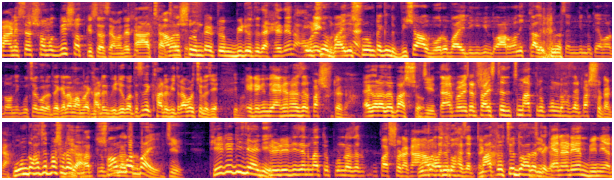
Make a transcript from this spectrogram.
ফার্নিচার সামগ্রী সবকিছু আছে আমাদের। আচ্ছা, আচ্ছা, আমাদের আচ্ছা। শোরুমটা একটু ভিডিওতে দেখাই দেন অনেকগুলো, বাইরের হ্যাঁ। শোরুমটা কিন্তু বিশাল বড় বাইরে কিন্তু আর অনেক কালেকশন আছে। আমি কিন্তু ক্যামেরাটা অনেক উঁচা করে দেখালাম। আমরা খাটের ভিডিও করতেছি খাটের ভিতরে আবার চলে যাই। এটা কিন্তু এগারো হাজার পাঁচশো টাকা। এগারো হাজার পাঁচশো? জি তারপরে এটার প্রাইসটা দিচ্ছি মাত্র পনেরো হাজার পাঁচশো টাকা। পনেরো হাজার পাঁচশো টাকা? মাত্র সম্ভব ভাই। জি। ডিজাইন ডিজাইন মাত্র পনেরো হাজার পাঁচশো টাকা 15,000 আমাদের দু হাজার টাকা। মাত্র 14,000 টাকা। ক্যানাডিয়ান ভিনিয়ার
